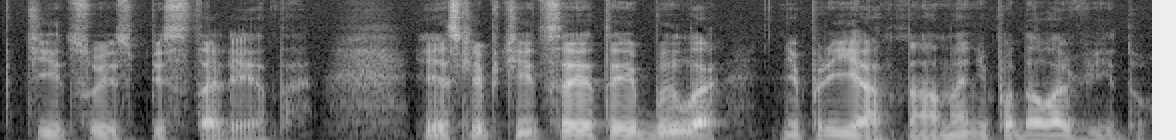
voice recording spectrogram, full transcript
птицу из пистолета. Если птица это и было — неприятно, она не подала виду.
